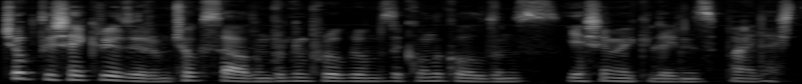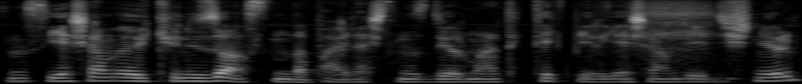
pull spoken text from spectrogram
Çok teşekkür ediyorum. Çok sağ olun. Bugün programımıza konuk oldunuz. Yaşam öykülerinizi paylaştınız. Yaşam öykünüzü aslında paylaştınız diyorum artık tek bir yaşam diye düşünüyorum.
